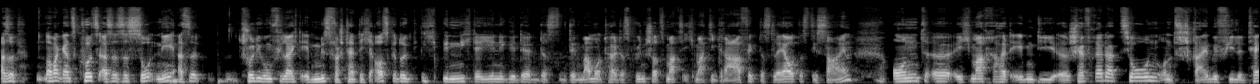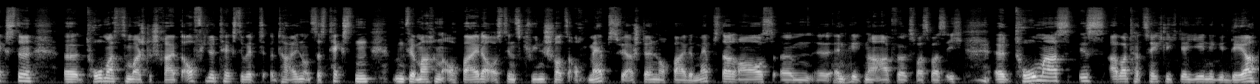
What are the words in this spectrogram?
Also nochmal ganz kurz, also es ist so, nee, also Entschuldigung, vielleicht eben missverständlich ausgedrückt, ich bin nicht derjenige, der das, den Mammutteil der Screenshots macht. Ich mache die Grafik, das Layout, das Design und äh, ich mache halt eben die äh, Chefredaktion und schreibe viele Texte. Äh, Thomas zum Beispiel schreibt auch viele Texte, wir teilen uns das Texten und wir machen auch beide aus den Screenshots auch Maps. Wir erstellen auch beide Maps daraus, ähm, äh, Endgegner Artworks, was weiß ich. Äh, Thomas ist aber tatsächlich derjenige, der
